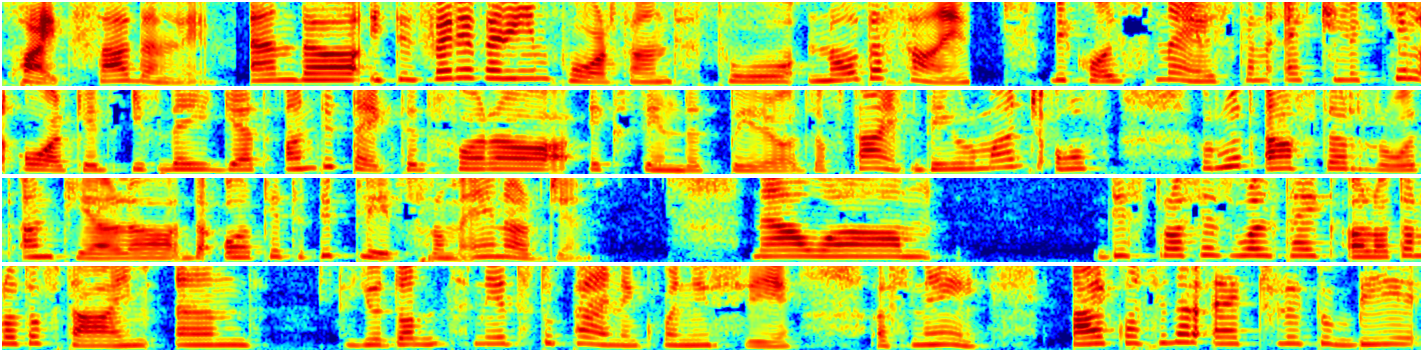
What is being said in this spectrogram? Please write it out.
quite suddenly. And uh, it is very very important to know the signs because snails can actually kill orchids if they get undetected for uh, extended periods of time. They munch off root after root until uh, the orchid depletes from energy. Now, um, this process will take a lot, a lot of time, and you don't need to panic when you see a snail. I consider actually to be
